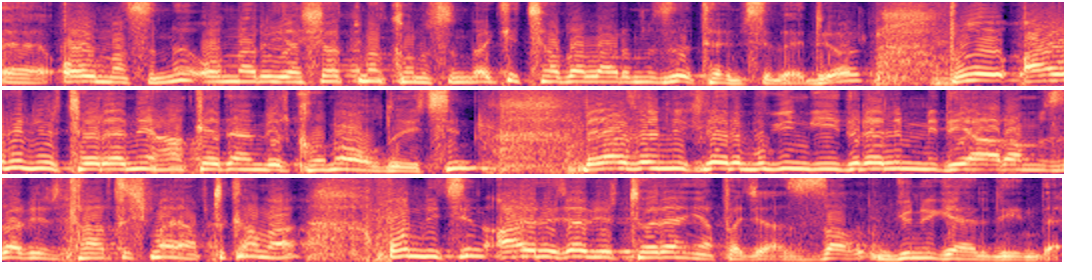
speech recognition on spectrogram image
e, olmasını, onları yaşatma konusundaki çabalarımızı temsil ediyor. Bu ayrı bir töreni hak eden bir konu olduğu için beyaz önlükleri bugün giydirelim mi diye aramızda bir tartışma yaptık ama onun için ayrıca bir tören yapacağız günü geldiğinde.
